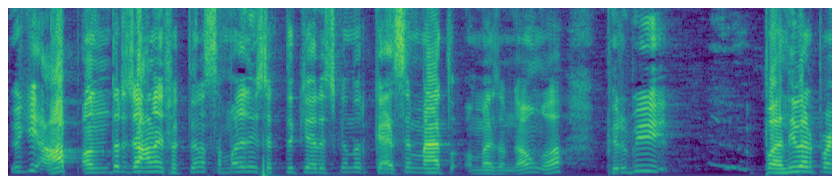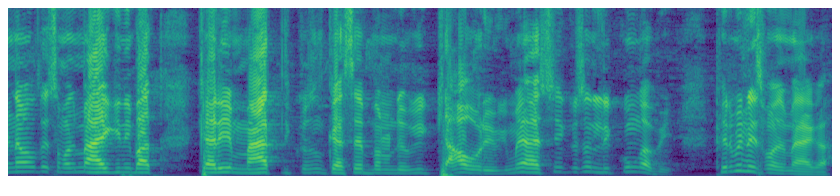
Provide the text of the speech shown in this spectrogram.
क्योंकि आप अंदर जा नहीं सकते ना, समझ नहीं सकते कि यार इसके अंदर कैसे मैथ मैं समझाऊँगा, फिर भी पहली बार पढ़ने वालों तो समझ में आएगी नहीं बात क्या रही मैथ इक्वेशन कैसे बन रही होगी, क्या हो रही होगी। मैं ऐसे इक्वेशन लिखूँगा भी, फिर भी नहीं समझ में आएगा।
